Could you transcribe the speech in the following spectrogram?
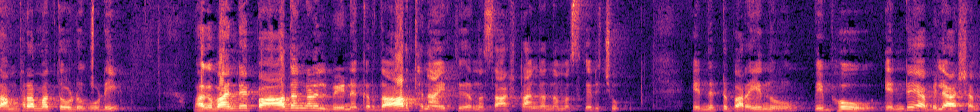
സംഭ്രമത്തോടുകൂടി ഭഗവാന്റെ പാദങ്ങളിൽ വീണ് കൃതാർത്ഥനായി തീർന്ന് സാഷ്ടാംഗം നമസ്കരിച്ചു. എന്നിട്ട് പറയുന്നു വിഭോ എന്റെ അഭിലാഷം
